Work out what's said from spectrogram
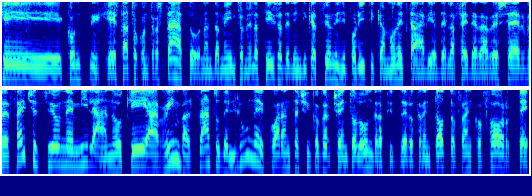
che, con, che, è stato contrastato l'andamento nell'attesa delle indicazioni di politica monetaria della Federal Reserve. Fa eccezione Milano che ha rimbalzato dell'1,45%, Londra più 0,38%, Francoforte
